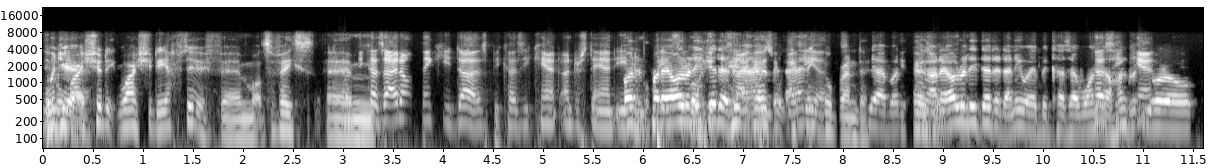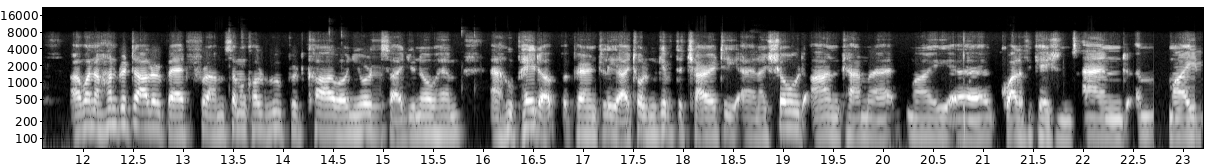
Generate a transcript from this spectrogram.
Yeah, Would but you? Why should he? Why should he have to? If um, what's a face? Um, because I don't think he does because he can't understand even. But- but I already did it, who and- what you think, Brenda? Yeah, but Who cares hang on, I already did it anyway because I won a hundred can't- I won a hundred dollar bet from someone called Rupert Cow on your side. You know him, uh, who paid up. Apparently, I told him to give it to charity, and I showed on camera my uh, qualifications and um, my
